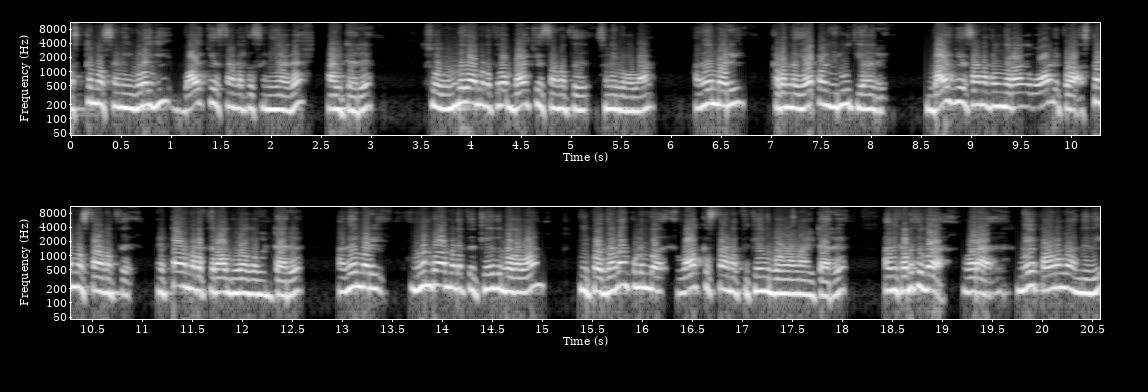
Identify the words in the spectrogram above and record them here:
அஷ்டம சனி விலகி பாக்கியஸ்தானத்து சனியாக ஆயிட்டாரு. ஸோ ஒன்பதாம் இடத்துல பாக்கியஸ்தானத்து சனி பகவான். அதே மாதிரி கடந்த ஏப்ரல் இருபத்தி ஆறு பாக்கியஸ்தானத்துல இருந்த ராகு பகவான் இப்ப அஷ்டமஸ்தானத்து எட்டாம் இடத்து ராகுவாக வந்துட்டாரு. அதே மாதிரி மூன்றாம் இடத்து கேது பகவான் இப்ப தன குடும்ப வாக்குஸ்தானத்துக்கு கேது பகவான் ஆயிட்டாரு. அதுக்கு அடுத்ததா வர மே பதினொன்றாம் தேதி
